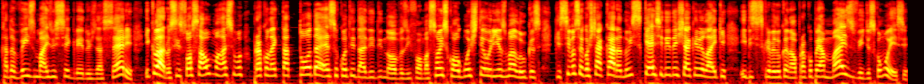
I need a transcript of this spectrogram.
cada vez mais os segredos da série. E claro, se esforçar ao máximo para conectar toda essa quantidade de novas informações com algumas teorias malucas, que se você gostar, cara, não esquece de deixar aquele like e de se inscrever no canal para acompanhar mais vídeos como esse.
